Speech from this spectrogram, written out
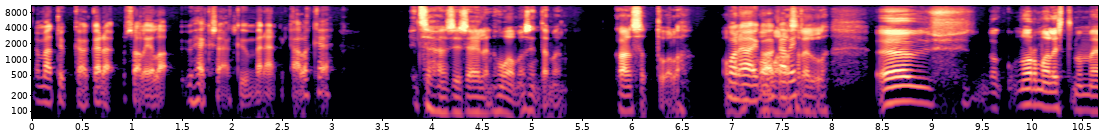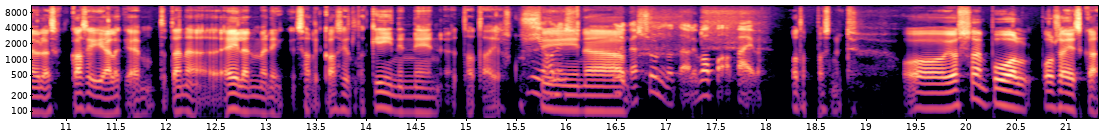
no mä tykkään käydä salilla 90 jälkeen. Itsehän siis eilen huomasin tämän kanssa tuolla Monen aikaa omalla kävit? salilla. Öö, no, normaalisti mä menen yleensä kasin jälkeen, mutta tänä, eilen meni sali kasilta kiinni, niin tota, joskus Niin, oli- siinä, Oli myös sunnuntai, oli vapaa päivä. otapas nyt, o, jossain puol, puol seiska,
